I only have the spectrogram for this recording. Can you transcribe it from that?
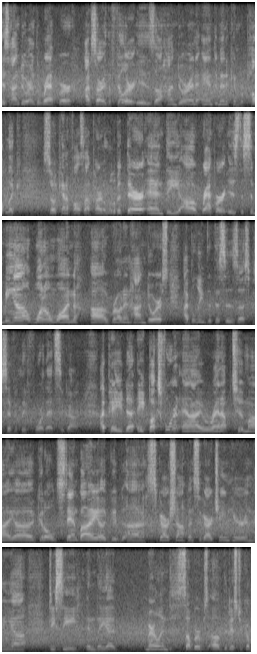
is Honduran. The wrapper, I'm sorry, the filler is uh, Honduran and Dominican Republic so it kind of falls apart a little bit there. And the uh, wrapper is the Semilla 101 uh, grown in Honduras. I believe that this is uh, specifically for that cigar. I paid uh, eight bucks for it, and I ran up to my uh, good old standby, a good cigar shop and cigar chain here in the DC, in the Maryland suburbs of the District of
